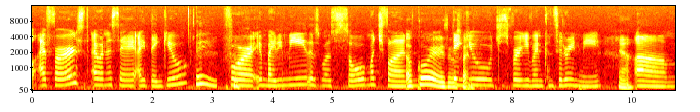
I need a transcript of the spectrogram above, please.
I well at first I want to say I thank you for inviting me. This was so much fun. Of course, it was Thank fun. you just for even considering me. Yeah. Um,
